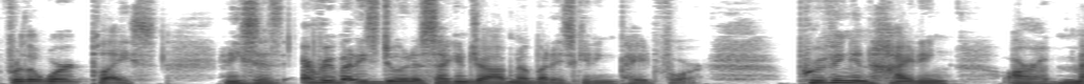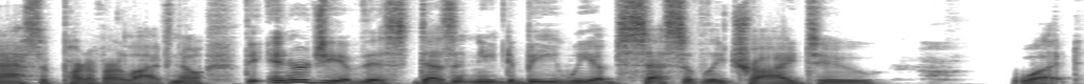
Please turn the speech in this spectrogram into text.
for the workplace. And he says, everybody's doing a second job, nobody's getting paid for. Proving and hiding are a massive part of our lives. Now, the energy of this doesn't need to be we obsessively try to what?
